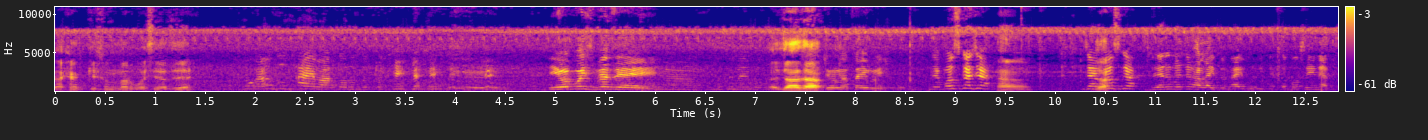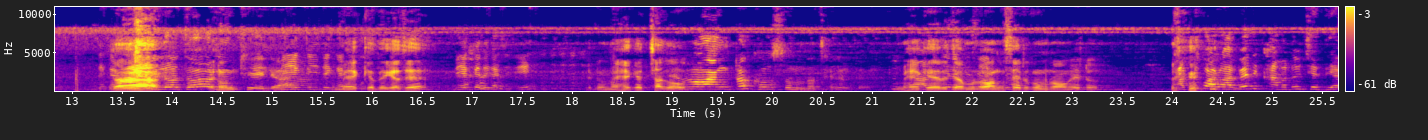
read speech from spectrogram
দেখেন কি সুন্দর বসে আছে। ওরা দুধ খায় বার গরু দুটো খেয়ে ইও বসবে যে। যা যা। চলো বসবে। যে বস যা। হ্যাঁ। যা যা। জেনে বসে ভালো লাগতো ভাই বলি না তো বসেই না তো। দেখে যা। ছিল তো এখন উঠে এলো মেয়েকে দেখেছে। মেয়েকে দেখাচ্ছি জি। এটা মেহেকের ছাগল। রংটা খুব সুন্দর ছাগলটা। মেহেকের যেমন রং সেরকম রং এটা। খামারটা ছেদ দিয়ে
